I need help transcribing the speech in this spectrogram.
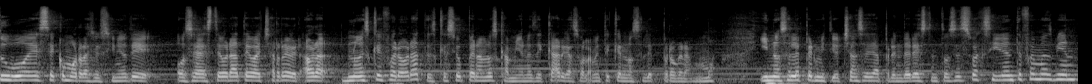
tuvo ese como raciocinio de, o sea, este orate va a echar rever. Ahora, no es que fuera orate, es que se operan los camiones de carga, solamente que no se le programó y no se le permitió chance de aprender esto. Entonces su accidente fue más bien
